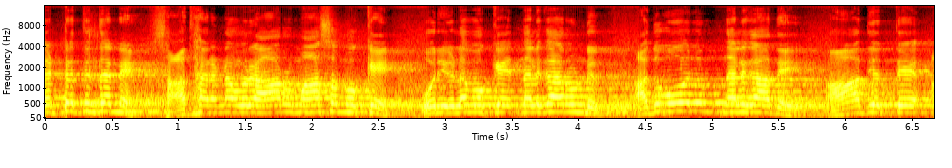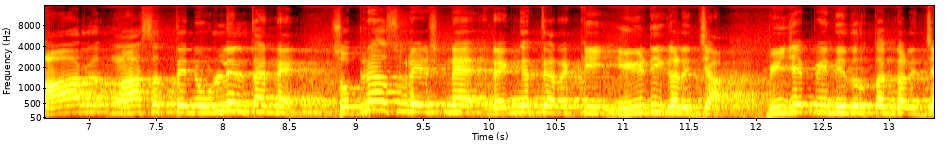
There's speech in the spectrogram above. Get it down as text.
ഘട്ടത്തിൽ തന്നെ സാധാരണ ഒരു ആറു മാസമൊക്കെ ഒരു ഇളവൊക്കെ നൽകാറുണ്ട്. അതുപോലും നൽകാതെ ആദ്യത്തെ ആറ് മാസത്തിനുള്ളിൽ തന്നെ സ്വപ്ന സുരേഷിനെ രംഗത്തിറക്കി ഇടി കളിച്ച ബി ജെ പി നേതൃത്വം കളിച്ച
